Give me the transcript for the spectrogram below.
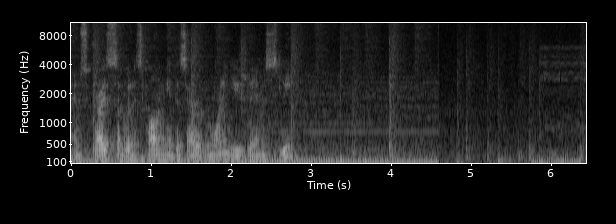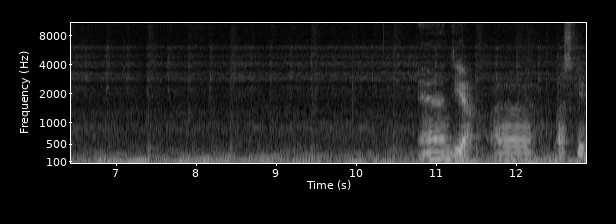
I'm surprised someone is calling me at this hour of the morning, usually I'm asleep. And yeah, uh, Musket,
